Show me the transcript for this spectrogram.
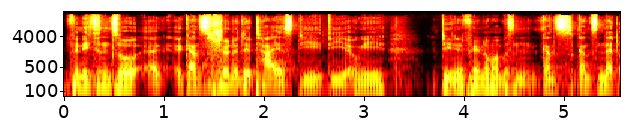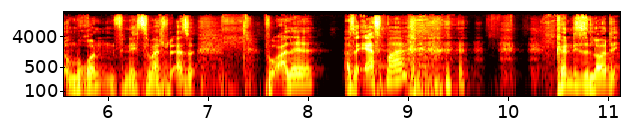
finde ich, sind so äh, ganz schöne Details, die, die irgendwie, die den Film nochmal ein bisschen ganz, ganz nett umrunden, finde ich zum Beispiel. Also, wo alle, also erstmal können diese Leute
